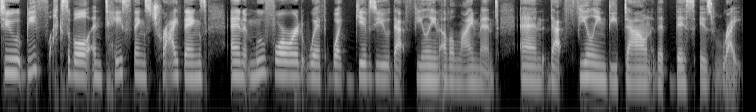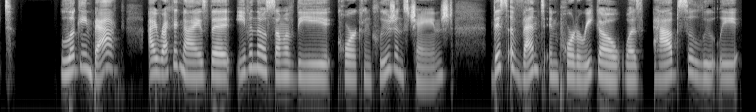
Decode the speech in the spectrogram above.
to be flexible and taste things, try things, and move forward with what gives you that feeling of alignment and that feeling deep down that this is right. Looking back, I recognize that even though some of the core conclusions changed, this event in Puerto Rico was absolutely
